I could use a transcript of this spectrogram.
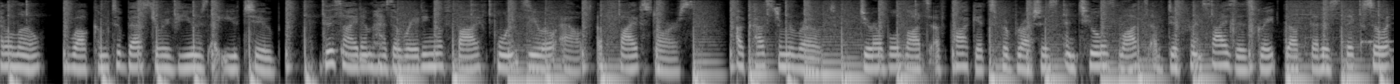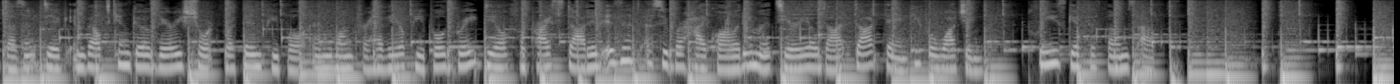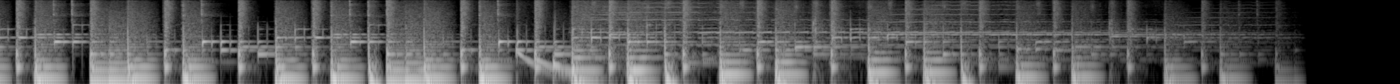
Hello, welcome to Best Reviews at YouTube. This item has a rating of 5.0 out of 5 stars. A customer wrote, durable lots of pockets for brushes and tools lots of different sizes great belt that is thick so it doesn't dig and belt can go very short for thin people and long for heavier people great deal for price. It isn't a super high quality material. Thank you for watching. Please give the thumbs up.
